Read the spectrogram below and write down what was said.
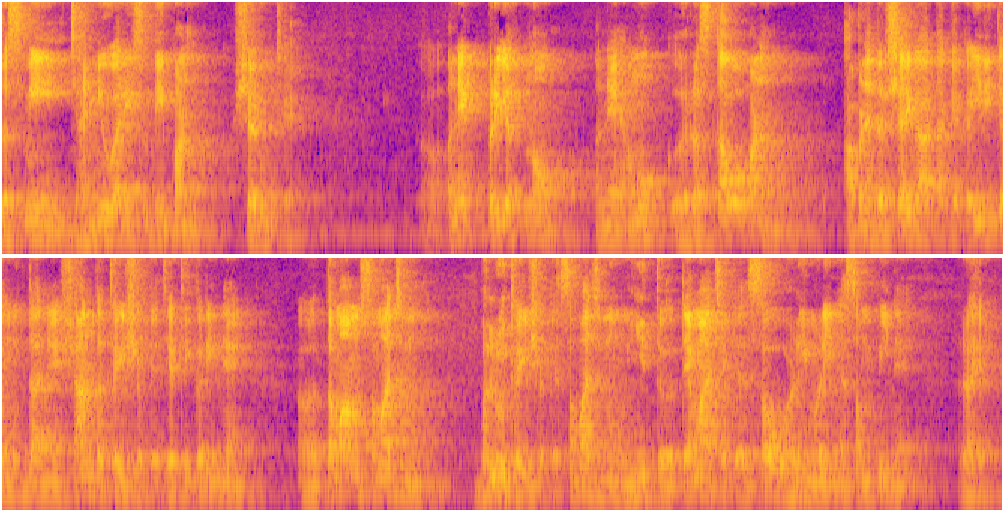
દસમી જાન્યુઆરી સુધી પણ શરૂ છે. અનેક પ્રયત્નો અને અમુક રસ્તાઓ પણ આપણે દર્શાવ્યા હતા કે કઈ રીતે મુદ્દાને શાંત થઈ શકે, જેથી કરીને તમામ સમાજનું ભલું થઈ શકે, સમાજનું હિત તેમાં છે કે સૌ હળી મળીને સંપીને રહે.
